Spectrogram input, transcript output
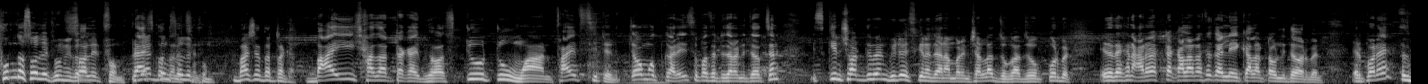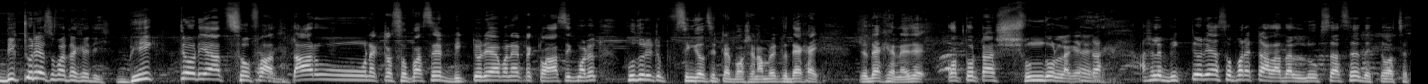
ফোম তো সলিড Solid foam। Price একদম কত সলিড ফোম বাইশ হাজার টাকা। বাইশ হাজার টাকায় viewers two two one five সিটের চমৎকার এই সোফা সেটে যারা নিতে যাচ্ছেন স্ক্রিনশট দিবেন ভিডিও স্ক্রিনে দেওয়া নাম্বার ইনশাল্লাহ যোগাযোগ করবেন। এটা দেখেন আরও একটা কালার আছে চাইলে এই কালারটাও নিতে পারবেন। এরপরে? ভিক্টোরিয়া সোফা দেখাই দিই। ভিক্টোরিয়া সোফা দারুণ একটা সোফা সেট ভিক্টোরিয়া মানে একটা ক্লাসিক মডেল হুজুর একটু সিঙ্গেল সিটটায় বসেন আমরা একটু দেখাই। যে দেখেন এই যে কতটা সুন্দর লাগে। একটা আসলে ভিক্টোরিয়া সোফার একটা আলাদা লুকস আছে দেখতে পাচ্ছেন।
